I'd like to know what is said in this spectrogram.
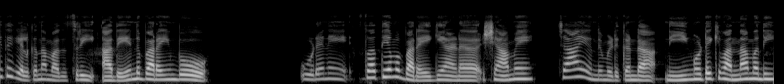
ഇത് കേൾക്കുന്ന മധുശ്രീ അതേന്ന് പറയുമ്പോൾ ഉടനെ സത്യമ്മ പറയുകയാണ് ശ്യാമേ ചായ ഒന്നും എടുക്കണ്ട. നീ ഇങ്ങോട്ടേക്ക് വന്നാ മതി.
